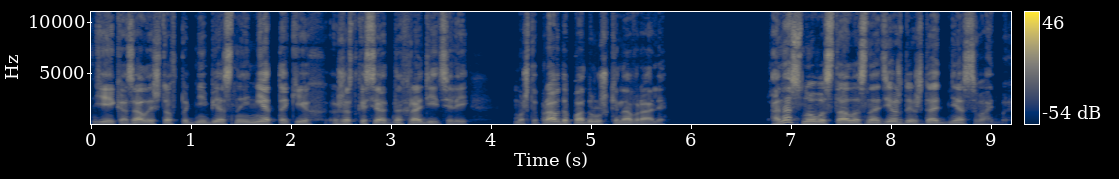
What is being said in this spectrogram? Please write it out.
Ей казалось, что в Поднебесной нет таких жесткосердных родителей. Может, и правда подружки наврали. Она снова стала с надеждой ждать дня свадьбы.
